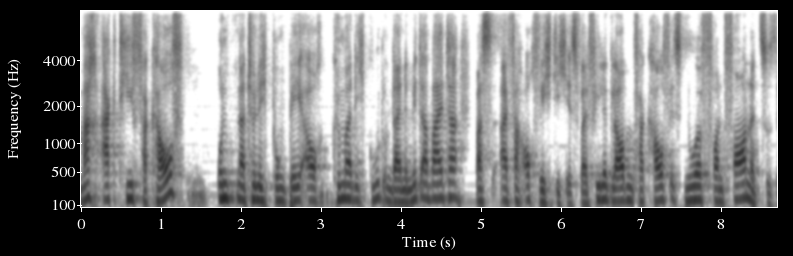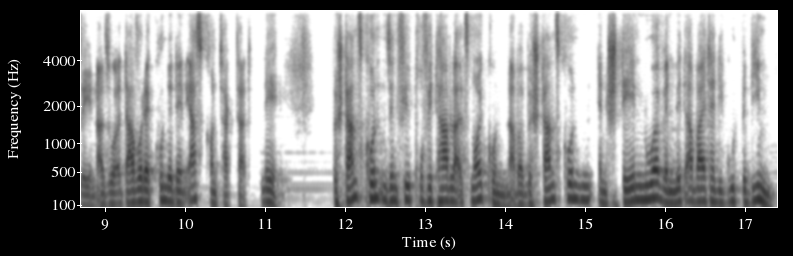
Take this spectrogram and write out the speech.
mach aktiv Verkauf und natürlich Punkt B auch, kümmere dich gut um deine Mitarbeiter, was einfach auch wichtig ist, weil viele glauben, Verkauf ist nur von vorne zu sehen, also da, wo der Kunde den Erstkontakt hat. Nee. Bestandskunden sind viel profitabler als Neukunden, aber Bestandskunden entstehen nur, wenn Mitarbeiter die gut bedienen.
